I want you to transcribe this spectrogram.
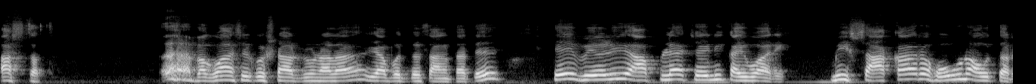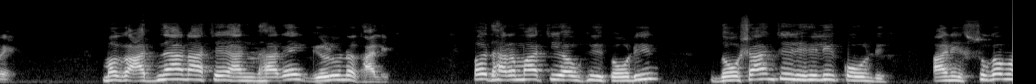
असतात. भगवान श्रीकृष्ण अर्जुनाला याबद्दल सांगतात ते ते वेळी आपल्या चैनी कैवारे मी साकार होऊन अवतरे. मग अज्ञानाचे अंधारे गिळून घाली. अधर्माची अवघी तोडी दोषांची लिहिली कोंडी आणि सुगम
